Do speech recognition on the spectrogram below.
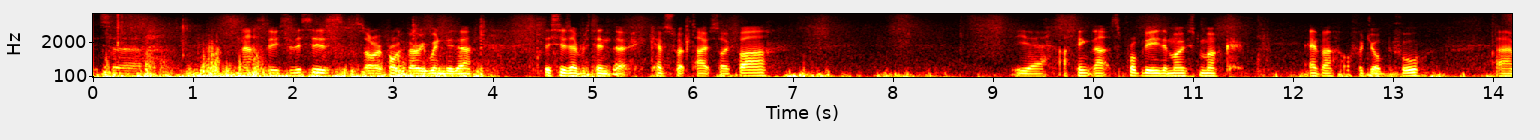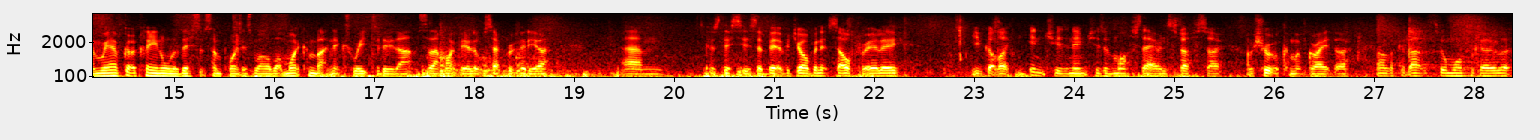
It's uh, nasty. So this is, sorry, probably very windy there. This is everything that Kev swept out so far. Yeah, I think that's probably the most muck ever off a job before. Um, we have got to clean all of this at some point as well, but I might come back next week to do that. So that might be a little separate video because um, this is a bit of a job in itself, really. You've got like inches and inches of moss there and stuff, so I'm sure it'll come up great though. Oh, look at that, there's still more to go, look.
